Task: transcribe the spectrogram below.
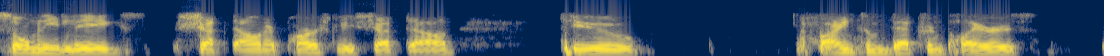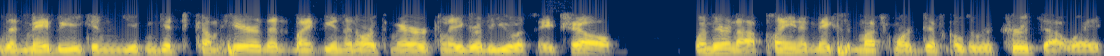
so many leagues shut down or partially shut down to find some veteran players that maybe you can you can get to come here that might be in the North American League or the USHL when they're not playing. It makes it much more difficult to recruit that way.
